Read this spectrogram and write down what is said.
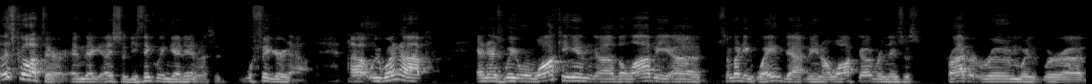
let's go up there? And they, they, said, do you think we can get in? I said, we'll figure it out. Uh, we went up, and as we were walking in uh, the lobby, uh, somebody waved at me, and I walked over, and there's this private room where where, uh,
